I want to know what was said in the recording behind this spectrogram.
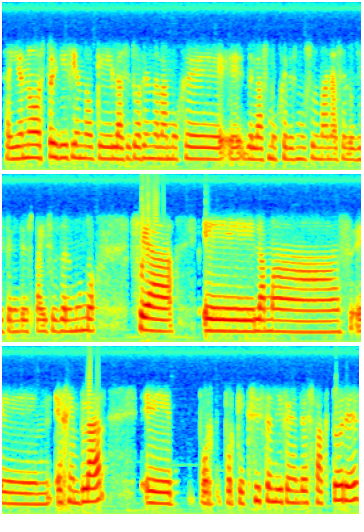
O sea, yo no estoy diciendo que la situación de la mujer, eh, de las mujeres musulmanas en los diferentes países del mundo sea eh, la más eh, ejemplar, porque existen diferentes factores,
